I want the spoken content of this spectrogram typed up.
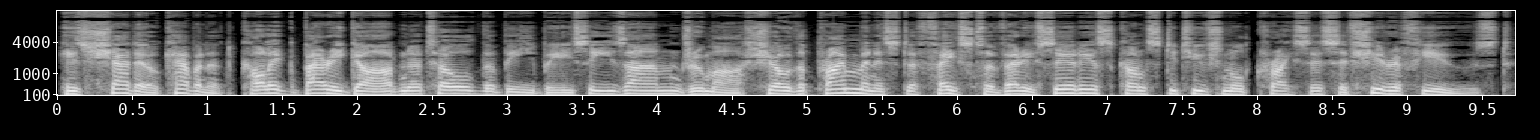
His shadow cabinet colleague Barry Gardiner told the BBC's Andrew Marr the Prime Minister faced a very serious constitutional crisis if she refused,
